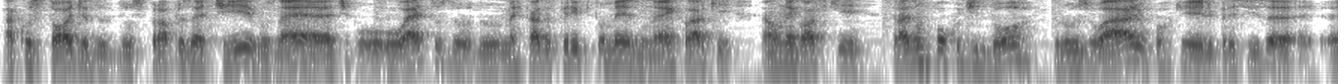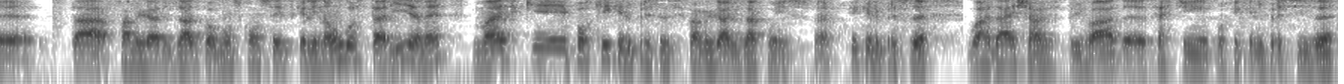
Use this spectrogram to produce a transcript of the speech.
a custódia do, dos próprios ativos? Né? É tipo o, ethos do, do mercado cripto mesmo. Né? Claro que é um negócio que traz um pouco de dor para o usuário, porque ele precisa estar é, tá familiarizado com alguns conceitos que ele não gostaria, né? Mas que por que, que ele precisa se familiarizar com isso, né? Por que, que ele precisa guardar a chave privada certinho? Por que, que ele precisa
